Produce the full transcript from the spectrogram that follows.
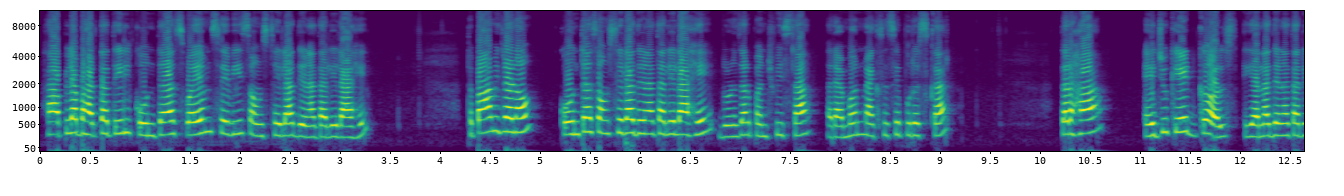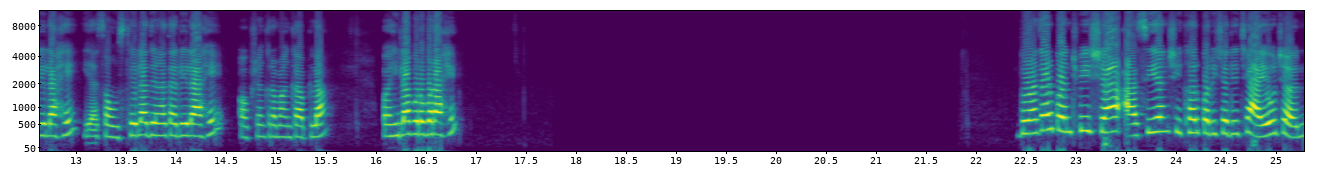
हा आपल्या भारतातील कोणत्या स्वयंसेवी संस्थेला देण्यात आलेला आहे? तर पहा मित्रांनो कोणत्या संस्थेला देण्यात आलेला आहे? दोन हजार पंचवीसचा रॅमन मॅक्सेसे पुरस्कार. तर हा एज्युकेट गर्ल्स यांना देण्यात आलेला आहे. या संस्थेला देण्यात आलेला आहे. ऑप्शन क्रमांक आपला पहिला बरोबर आहे. दोन हजार पंचवीसच्या आसियान शिखर परिषदेचे आयोजन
